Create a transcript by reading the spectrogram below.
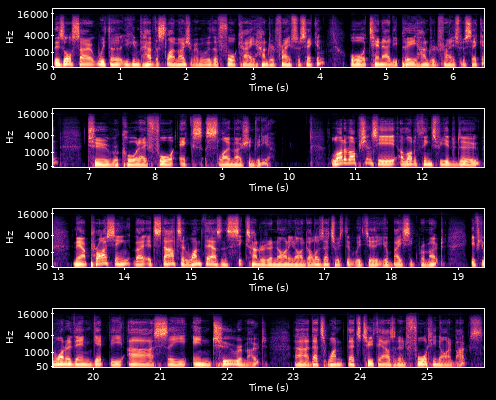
There's also with the you can have the slow motion remember with a 4K 100 frames per second or 1080p 100 frames per second to record a 4x slow motion video. A lot of options here, a lot of things for you to do. Now, pricing, it starts at $1,699. That's with, the, with your, your basic remote. If you want to then get the RC-N2 remote, uh, that's one that's 2049 bucks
